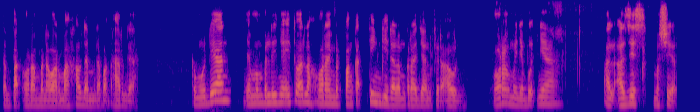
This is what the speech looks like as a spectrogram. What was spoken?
tempat orang menawar mahal dan mendapat harga. Kemudian yang membelinya itu adalah orang yang berpangkat tinggi dalam kerajaan Firaun. Orang menyebutnya Al-Aziz Mesir.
